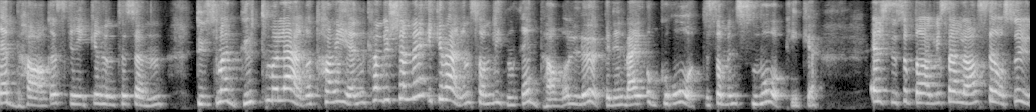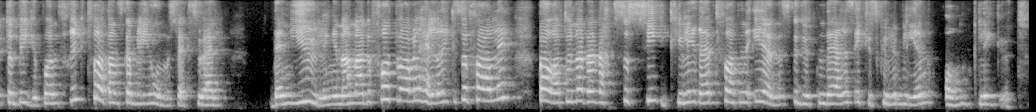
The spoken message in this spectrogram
reddhare, skriker hun til sønnen. Du som er gutt må lære å ta igjen, kan du skjønne, ikke være en sånn liten reddhare og løpe din vei og gråte som en småpike. Elses oppdragelse av Lars ser også ut til å bygge på en frykt for at han skal bli homoseksuell. Den julingen han hadde fått, var vel heller ikke så farlig, bare at hun hadde vært så sykelig redd for at den eneste gutten deres ikke skulle bli en ordentlig gutt.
